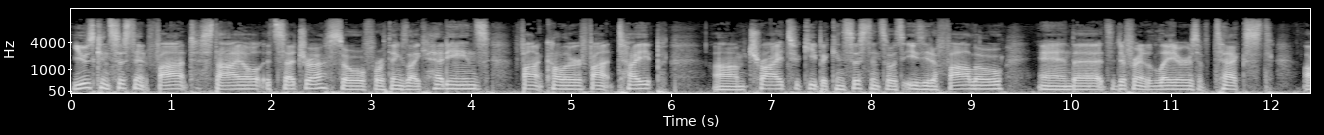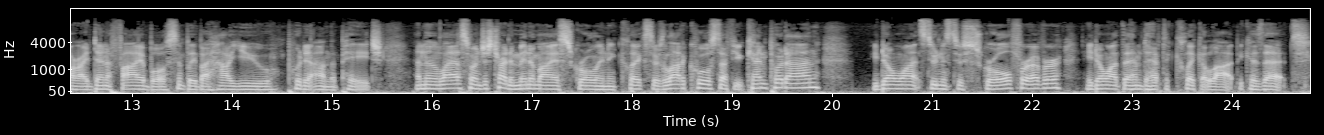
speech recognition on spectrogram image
use consistent font, style, etc. So for things like headings, font color, font type, um, try to keep it consistent so it's easy to follow and that the different layers of text are identifiable simply by how you put it on the page. And then the last one, just try to minimize scrolling and clicks. There's a lot of cool stuff you can put on, you don't want students to scroll forever. You don't want them to have to click a lot because that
